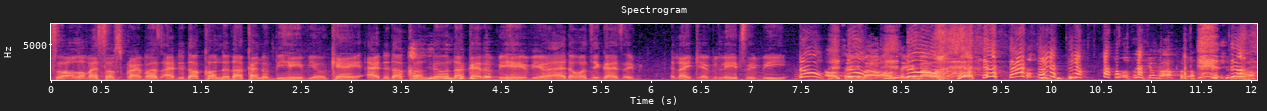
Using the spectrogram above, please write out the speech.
to all of my subscribers, I did not condone that kind of behavior. Okay, I did not condone that kind of behavior. I don't want you guys like emulating me. No, I'll take no, him out. I'll take no. him out. I'll take him out. I'll take him out.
